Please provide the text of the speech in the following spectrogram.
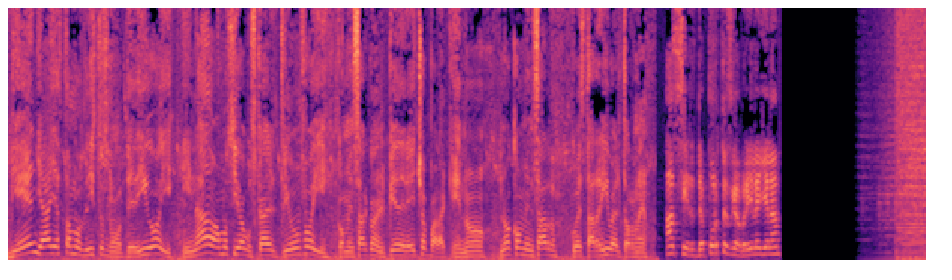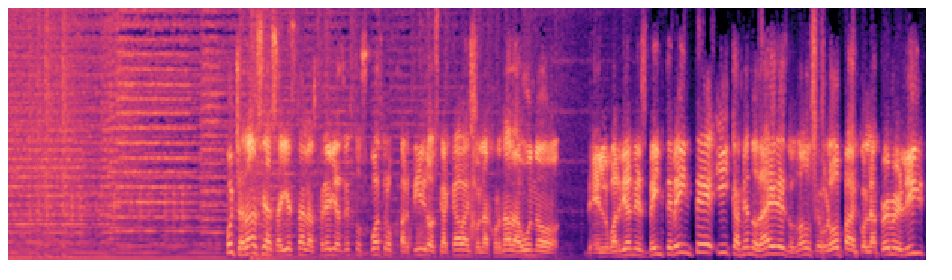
Bien, ya, ya estamos listos, como te digo, y, y nada, vamos a ir a buscar el triunfo y comenzar con el pie derecho para que no, no comenzar cuesta arriba el torneo. Así Deportes Gabriel Ayala. Muchas gracias. Ahí están las previas de estos cuatro partidos que acaban con la jornada 1 del Guardianes 2020 y cambiando de aires nos vamos a Europa con la Premier League.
